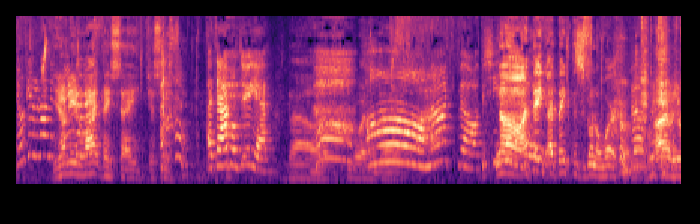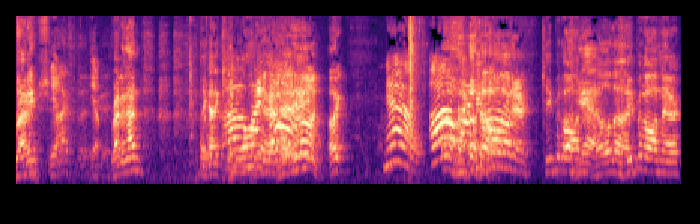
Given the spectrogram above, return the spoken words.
Don't get it on the You don't need a light, they say. Just a... A dabble, do ya? No, more than that. Oh, Knoxville. Jesus. No, I think I think this is gonna work. Bill. All right, you ready? Yeah. Yeah. Ready then? I gotta keep Oh it on my there. God. Hold on. All right. No. Oh my Keep it on there. Keep it on. Yeah, hold on. Keep it on there.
